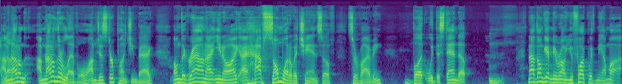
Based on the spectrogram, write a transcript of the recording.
I'm not. on. I'm not on their level. I'm just their punching bag. On the ground, I you know I, I have somewhat of a chance of surviving, but with the stand up, mm. Now don't get me wrong. You fuck with me, I'm a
